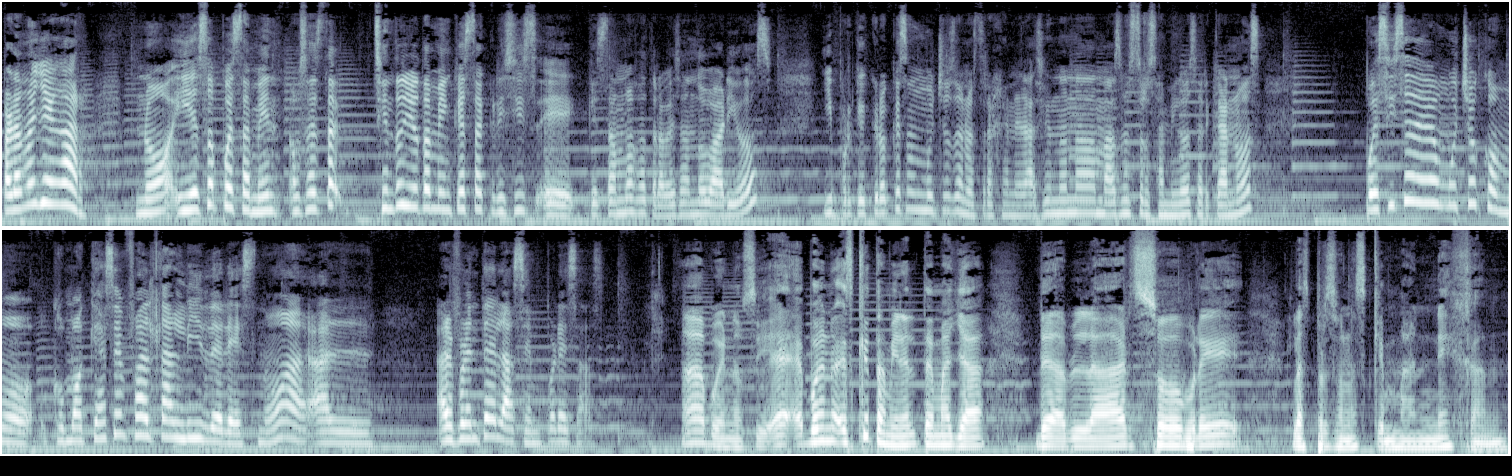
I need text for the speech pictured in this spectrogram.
para no llegar, ¿no? Y eso pues también, o sea, siento yo también que esta crisis eh, que estamos atravesando varios, y porque creo que son muchos de nuestra generación, no nada más nuestros amigos cercanos, pues sí se debe mucho como, como a que hacen falta líderes, ¿no? Al, al frente de las empresas. Ah, bueno, sí. Eh, bueno, es que también el tema ya de hablar sobre las personas que manejan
